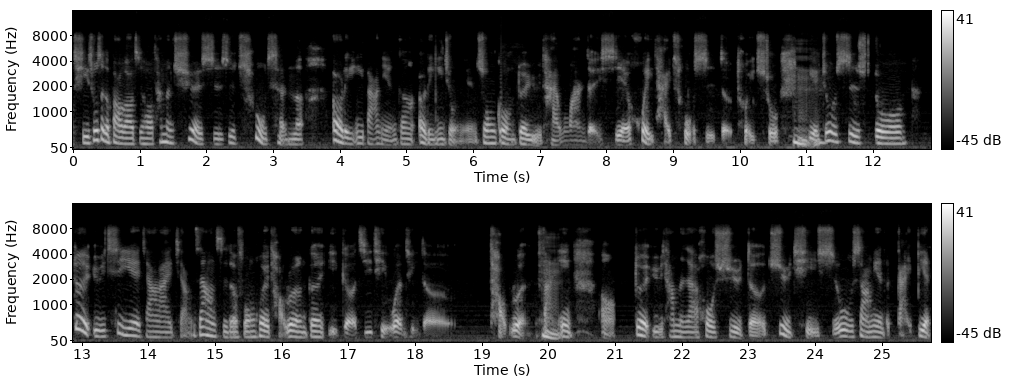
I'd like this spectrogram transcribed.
提出这个报告之后，他们确实是促成了二零一八年跟二零一九年中共对于台湾的一些惠台措施的推出，也就是说。对于企业家来讲，这样子的峰会讨论跟一个集体问题的讨论反应，哦、嗯呃，对于他们在后续的具体实务上面的改变，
